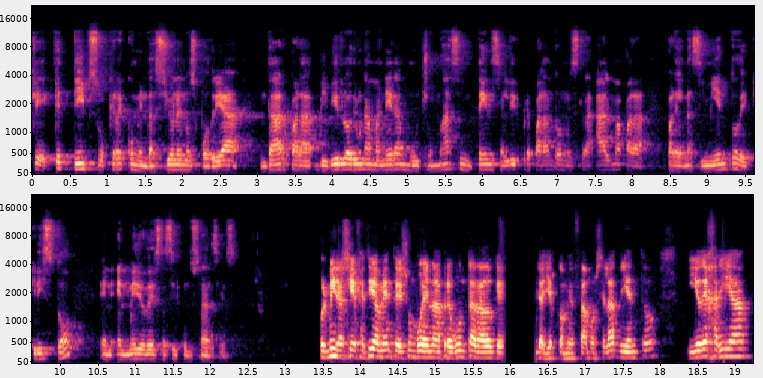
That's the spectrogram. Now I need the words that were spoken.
¿Qué, qué tips o qué recomendaciones nos podría dar para vivirlo de una manera mucho más intensa, el ir preparando nuestra alma para para el nacimiento de Cristo en, medio de estas circunstancias? Pues mira, sí, efectivamente, es una buena pregunta, dado que ayer comenzamos el Adviento, y yo dejaría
